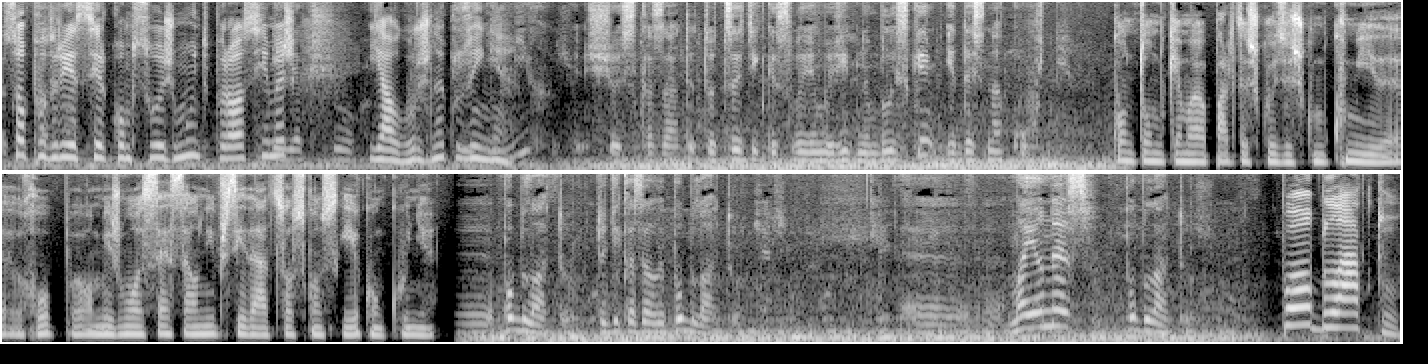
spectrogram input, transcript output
só poderia ser com pessoas muito próximas e alguns na cozinha. міг щось сказати, то це тільки своїм рідним близьким і десь на кухні. Contou-me que a maior parte das coisas, como comida, roupa ou mesmo o acesso à universidade, só se conseguia com cunha. Е, По блату. Тоді казали по блату. Е, Майонез по блату. Poblato.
